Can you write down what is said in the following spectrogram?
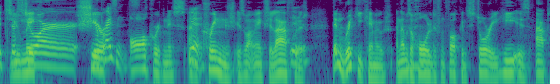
it's You just make your- sheer your presence. awkwardness and Yeah. cringe is what makes you laugh with it. Then Ricky came out, and that was a whole different fucking story. He is abs-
